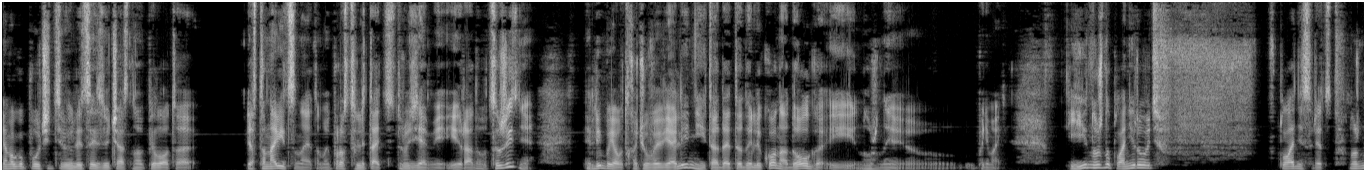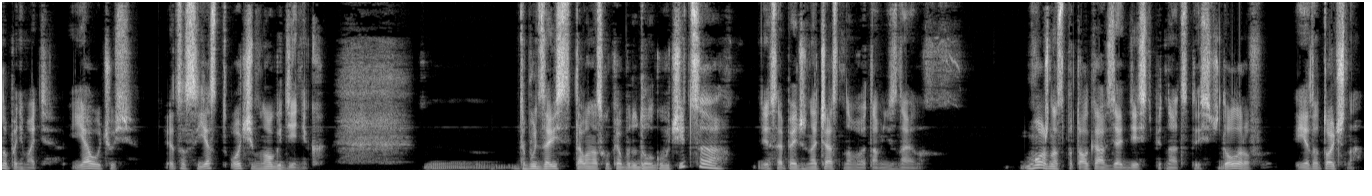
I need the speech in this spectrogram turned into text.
Я могу получить лицензию частного пилота и остановиться на этом, и просто летать с друзьями и радоваться жизни. Либо я вот хочу в авиалинии, и тогда это далеко, надолго, и нужно э, понимать. И нужно планировать в плане средств. Нужно понимать, я учусь. Это съест очень много денег. Это будет зависеть от того, насколько я буду долго учиться. Если, опять же, на частного, там, не знаю, можно с потолка взять 10-15 тысяч долларов, и это точно.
